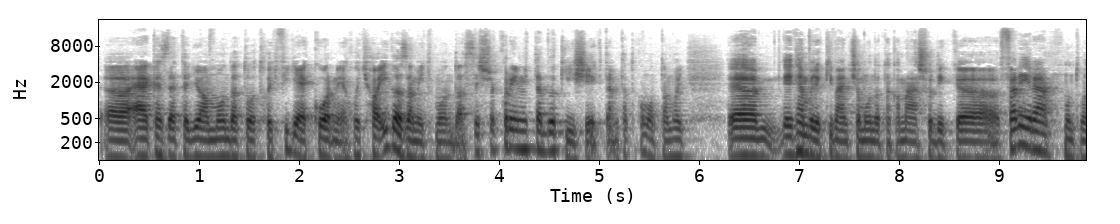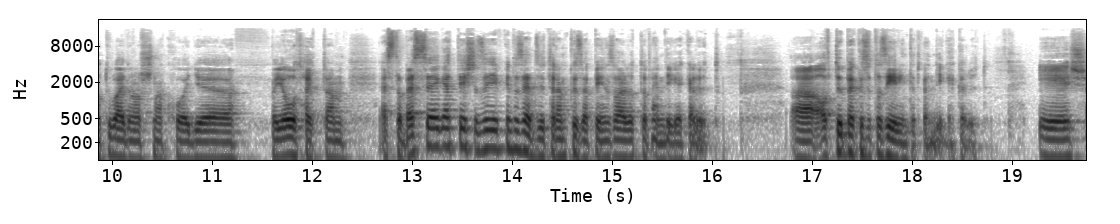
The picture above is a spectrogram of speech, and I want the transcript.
elkezdett egy olyan mondatot, hogy figyelj Kornél, hogyha igaz, amit mondasz, és akkor én itt ebből ki is égtem. Tehát akkor mondtam, hogy én nem vagyok kíváncsi a mondatnak a második felére, mondtam a tulajdonosnak, hogy hogy ott hagytam ezt a beszélgetést, ez egyébként az edzőterem közepén zajlott a vendégek előtt. A többek között az érintett vendégek előtt. És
